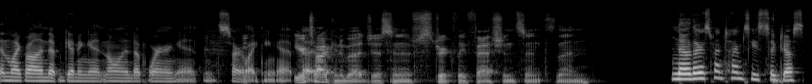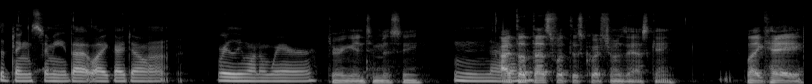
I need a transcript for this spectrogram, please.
and like I'll end up getting it and I'll end up wearing it and start liking it. You're but- talking about just in a strictly fashion sense, then. No, there's been times he's suggested things to me that like I don't really want to wear. During intimacy, No, I thought that's what this question was asking. Like, hey,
